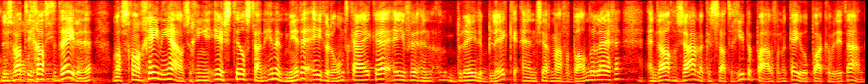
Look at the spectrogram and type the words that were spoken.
Dus wat die gasten deden, was gewoon geniaal. Ze gingen eerst stilstaan in het midden, even rondkijken, even een brede blik en zeg maar verbanden leggen. En dan gezamenlijk een strategie bepalen oké, hoe pakken we dit aan?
